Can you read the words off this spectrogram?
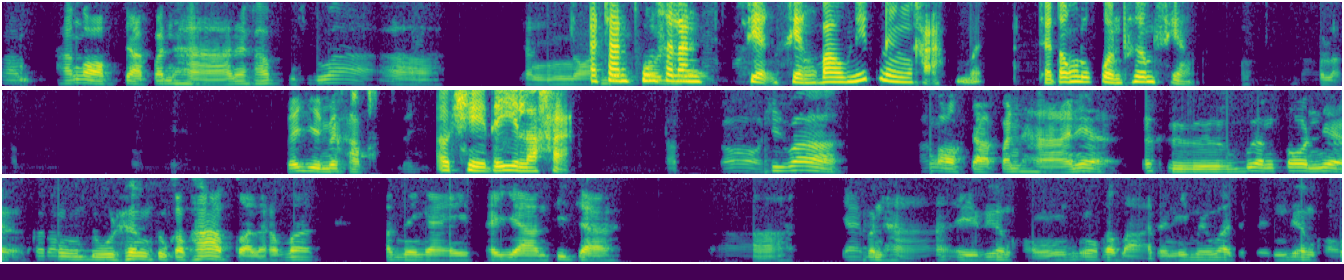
ความทางออกจากปัญหานะครับผมคิดว่าอย่างน้อยอาจารย์ภูมิสลันเสียงเสียงเบานิดนึงค่ะ จะต้องรบกวนเพิ่มเสียงได้ยินไหมครับ โอเคได้ยินแล้วค่ะครับก็คิดว่าทางออกจากปัญหาเนี่ยก็คือเบื้องต้นเนี่ยก็ต้องดูเรื่องสุขภาพก่อนแหละครับว่าทำยังไงพยายามที่จะแก้ปัญหาในเรื่องของโรคระบาดอันนี้ไม่ว่าจะเป็นเรื่องของ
